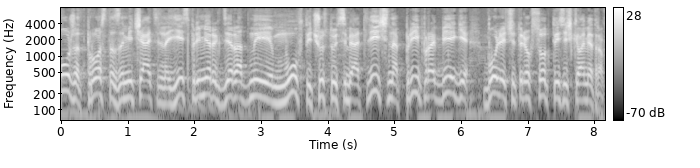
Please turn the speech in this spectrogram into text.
служат просто замечательно. Есть примеры, где родные муфты чувствуют себя отлично при пробеге более 400 тысяч километров.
